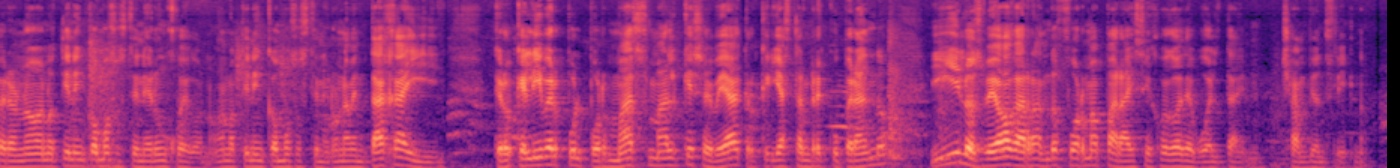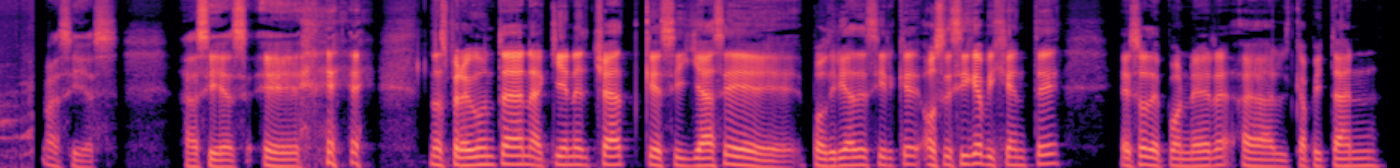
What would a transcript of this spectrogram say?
pero no, no tienen cómo sostener un juego, ¿no? No tienen cómo sostener una ventaja y creo que Liverpool, por más mal que se vea, creo que ya están recuperando y los veo agarrando forma para ese juego de vuelta en Champions League, ¿no? Así es, así es. Eh, Nos preguntan aquí en el chat que si ya se podría decir que, o si sigue vigente eso de poner al capitán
